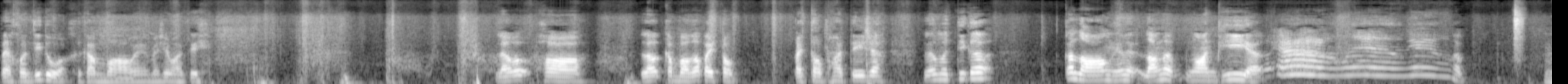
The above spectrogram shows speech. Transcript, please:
แต่คนที่ดุอะคือกำบอลเว้ยไม่ใช่มอร์ตี้แล้วพอแล้วกำบอลก็ไปตบไปตบมอร์ตี้ใช่แล้วมอร์ตี้ก็ก็ร้องอย่างเงี้ยเลยร้องแบบงอนพี่อะแบบอื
